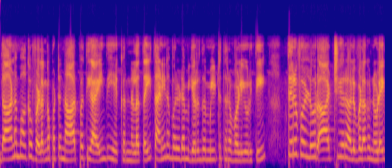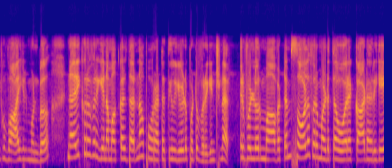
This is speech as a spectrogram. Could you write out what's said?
தானமாக வழங்கப்பட்ட நாற்பத்தி ஐந்து ஏக்கர் நிலத்தை தனிநபரிடம் இருந்து மீட்டுத்தர வலியுறுத்தி திருவள்ளூர் ஆட்சியர் அலுவலக நுழைவு வாயில் முன்பு நரிக்குறவர் இன மக்கள் தர்ணா போராட்டத்தில் ஈடுபட்டு வருகின்றனர். திருவள்ளூர் மாவட்டம் சோழவரம் அடுத்த ஓரக்காடு அருகே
